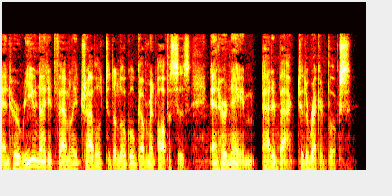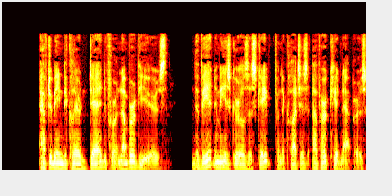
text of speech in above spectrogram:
and her reunited family traveled to the local government offices and her name added back to the record books. After being declared dead for a number of years, the Vietnamese girl's escape from the clutches of her kidnappers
